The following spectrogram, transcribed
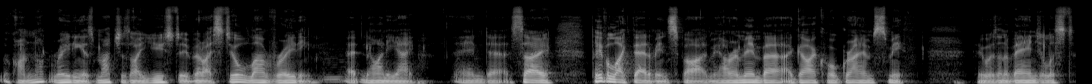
Look, I'm not reading as much as I used to, but I still love reading at 98. And uh, so people like that have inspired me. I remember a guy called Graham Smith, who was an evangelist,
